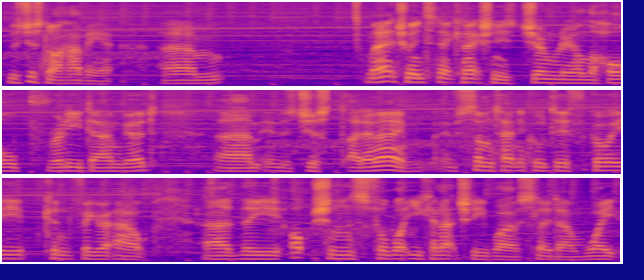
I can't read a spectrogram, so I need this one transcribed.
It was just not having it. Um, my actual internet connection is generally, on the whole, pretty damn good. Um, it was just, I don't know, it was some technical difficulty, couldn't figure it out. Uh, the options for what you can actually, well, slow down, wait,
